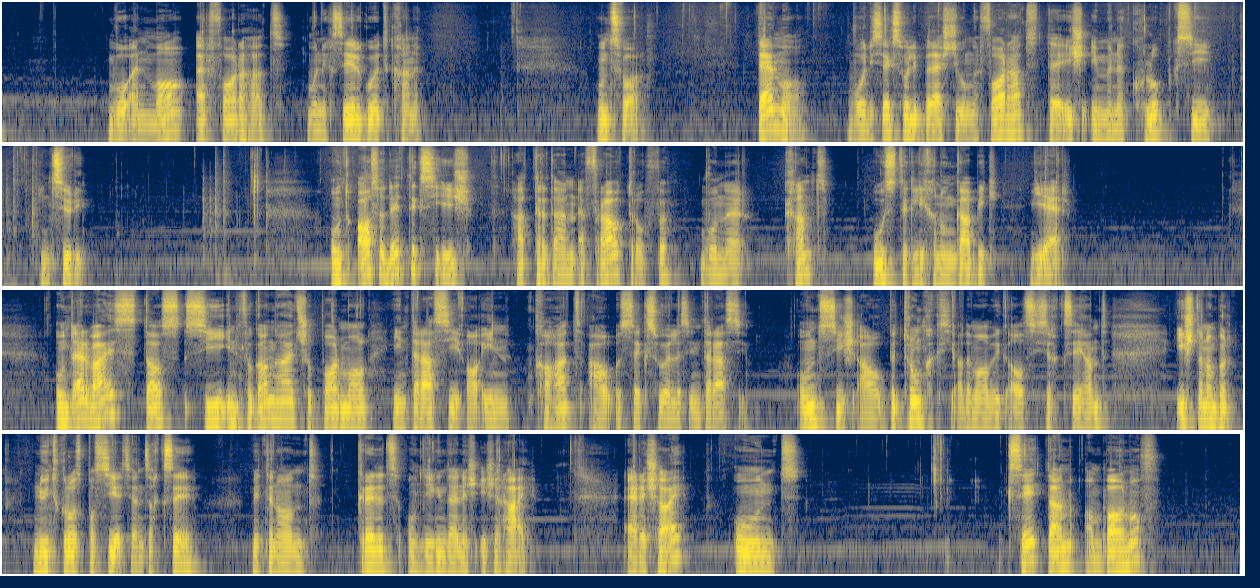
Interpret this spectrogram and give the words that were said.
wo ein Mann erfahren hat, den ich sehr gut kenne. Und zwar, der Mann, wo die sexuelle Belästigung erfahren hat, der ist in einem Club in Zürich. Und als er dort war, hat er dann eine Frau getroffen, die er kennt, aus der gleichen Umgebung wie er. Und er weiß, dass sie in der Vergangenheit schon ein paar Mal Interesse an ihn hat, auch ein sexuelles Interesse. Und sie war auch betrunken an dem Abend, als sie sich gesehen haben. Ist dann aber nichts groß passiert. Sie haben sich gesehen, miteinander geredet und irgendwann ist er heim. Er ist heim und sieht dann am Bahnhof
